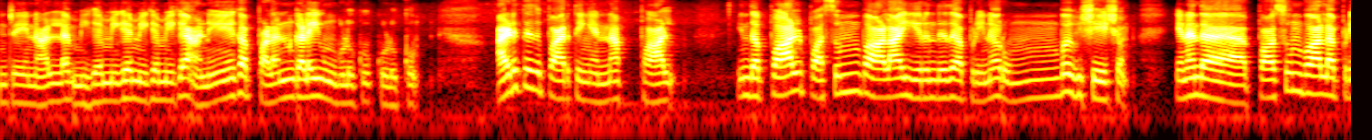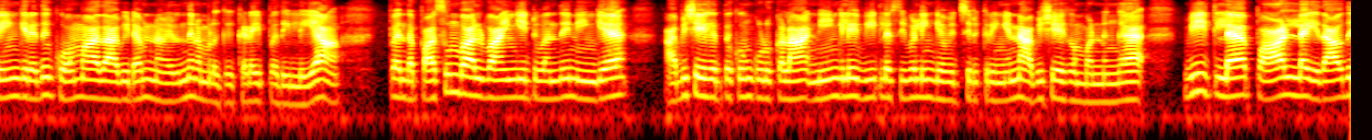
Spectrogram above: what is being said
இன்றைய நாளில் மிக மிக மிக மிக அநேக பலன்களை உங்களுக்கு கொடுக்கும். அடுத்தது பார்த்தீங்கன்னா பால். இந்த பால் பசும்பாலாக இருந்தது அப்படின்னா ரொம்ப விசேஷம். ஏன்னா இந்த பசும்பால் அப்படிங்கிறது கோமாதாவிடம் இருந்து நம்மளுக்கு கிடைப்பது இல்லையா? இப்போ இந்த பசும்பால் வாங்கிட்டு வந்து நீங்கள் அபிஷேகத்துக்கும் கொடுக்கலாம். நீங்களே வீட்டில் சிவலிங்கம் வச்சுருக்கிறீங்கன்னா அபிஷேகம் பண்ணுங்கள் வீட்டில் பாலில் ஏதாவது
